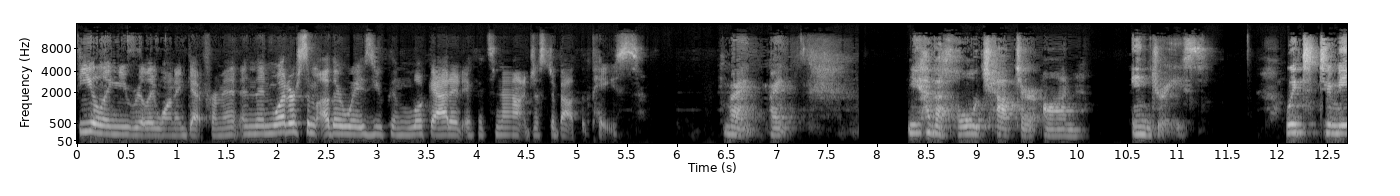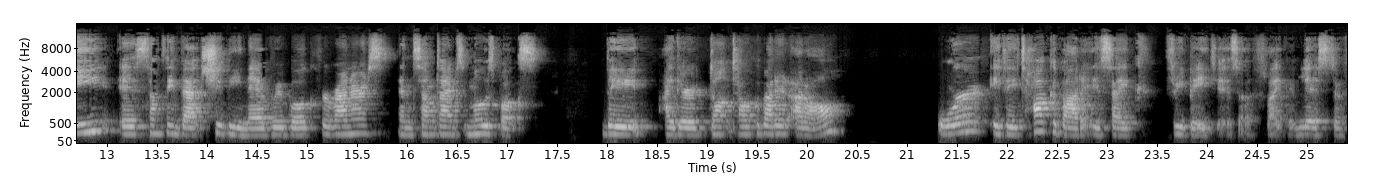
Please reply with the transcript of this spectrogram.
feeling you really want to get from it and then what are some other ways you can look at it if it's not just about the pace? Right right. You have a whole chapter on injuries which to me is something that should be in every book for runners and sometimes most books they either don't talk about it at all or if they talk about it it's like three pages of like a list of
